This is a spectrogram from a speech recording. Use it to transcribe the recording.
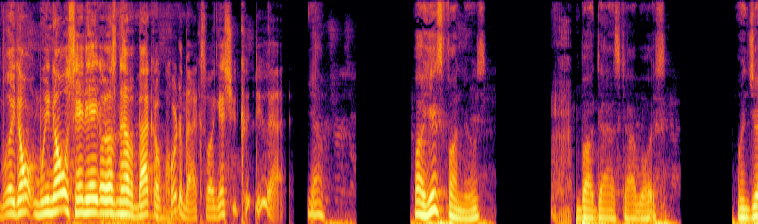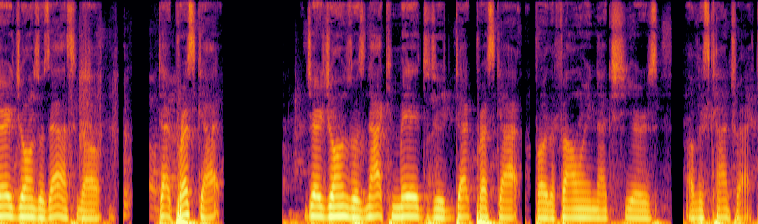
Well, they don't. We know San Diego doesn't have a backup quarterback, so I guess you could do that. yeah. Well, here's fun news about Dallas Cowboys. When Jerry Jones was asked about Dak Prescott, Jerry Jones was not committed to Dak Prescott for the following next years of his contract.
